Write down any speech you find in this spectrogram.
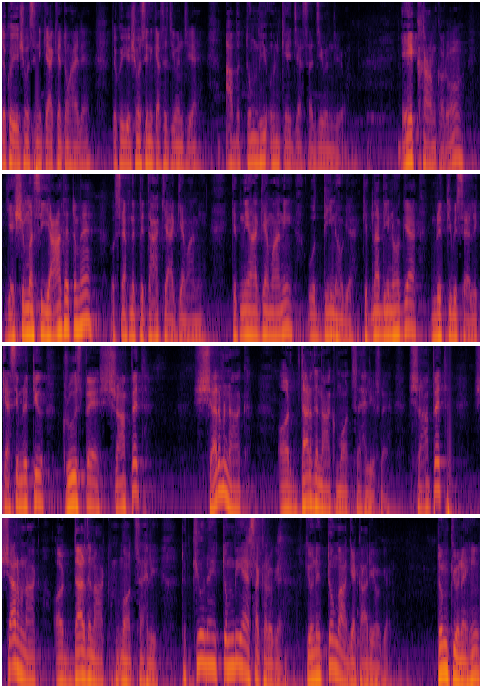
देखो, यीशु मसीह ने क्या किया तुम्हारे लिए? देखो, यीशु मसीह ने कैसा जीवन जिया है? अब तुम भी उनके जैसा जीवन जियो। एक काम करो, यीशु मसीह याद है तुम्हें? उसने अपने पिता की आज्ञा मानी। कितनी आज्ञा मानी? वो दीन हो गया। कितना दीन हो गया? मृत्यु भी सहली। कैसी मृत्यु? क्रूज पे श्रापित, शर्मनाक और दर्दनाक मौत सहली उसने। श्रापित, शर्मनाक और दर्दनाक मौत सहली। तो क्यों नहीं तुम भी ऐसा करोगे? क्यों नहीं तुम आज्ञाकारी होगे तुम क्यों नहीं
